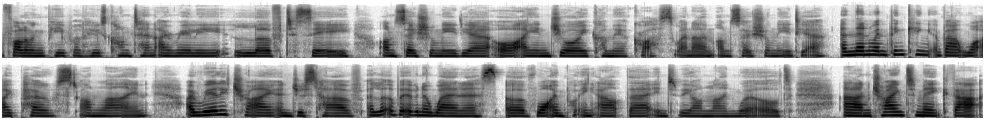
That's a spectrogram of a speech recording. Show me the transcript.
following people whose content I really love to see on social media or I enjoy coming across when I'm on social media. And then when thinking about what I post online, I really try and just have a little bit of an awareness of what I'm putting out there into the online world and trying to make that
